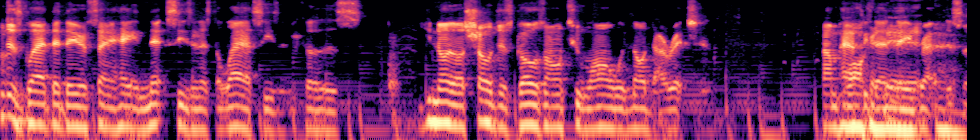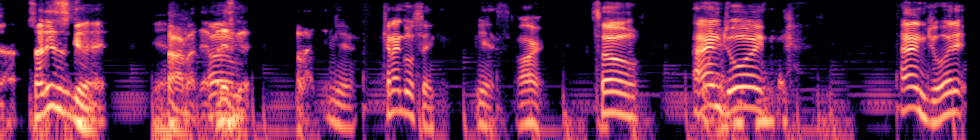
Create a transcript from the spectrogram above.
I'm just glad that they are saying, "Hey, next season is the last season," because you know the show just goes on too long with no direction. I'm happy Walking that they Dead. wrapped this up. So this is good. Yeah. Sorry about that, but it's Um, good. I like it. Yeah. Can I go second? Yes. All right. So I enjoyed. I enjoyed it.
